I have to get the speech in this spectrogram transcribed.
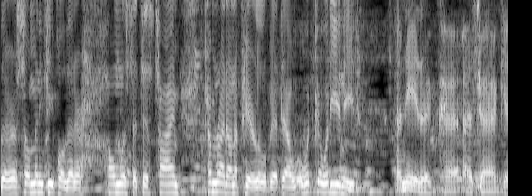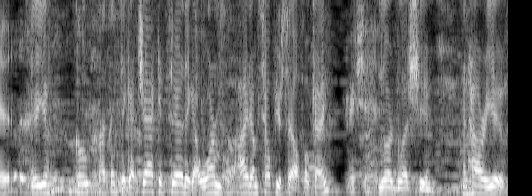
There are so many people that are homeless at this time. Come right on up here a little bit. Now, what, what do you need? I need a, ca- a jacket. Do you? Go. I think they got jackets there. They got warm items. Help yourself, okay? Appreciate it. Lord bless you. And how are you?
